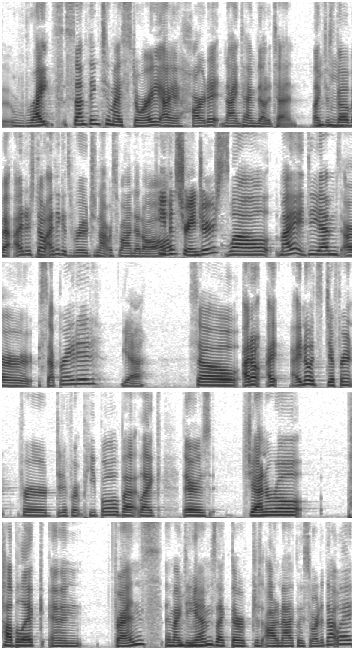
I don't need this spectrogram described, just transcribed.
writes something to my story, I heart it nine times out of ten. Like just go back. I just don't. I think it's rude to not respond at all. Even strangers? well, my DMs are separated. Yeah. So I don't I, I know it's different for different people, but like there's general public and friends in my Mm-hmm. DMs, like they're just automatically sorted that way.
